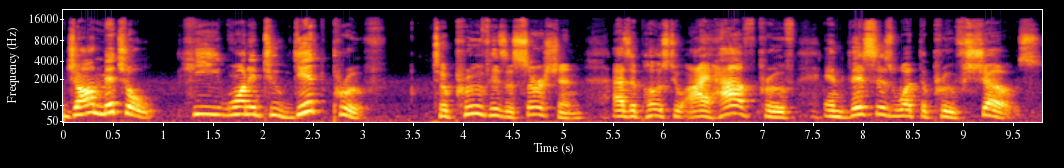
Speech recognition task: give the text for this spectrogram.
John Mitchell, he wanted to get proof to prove his assertion as opposed to I have proof and this is what the proof shows.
